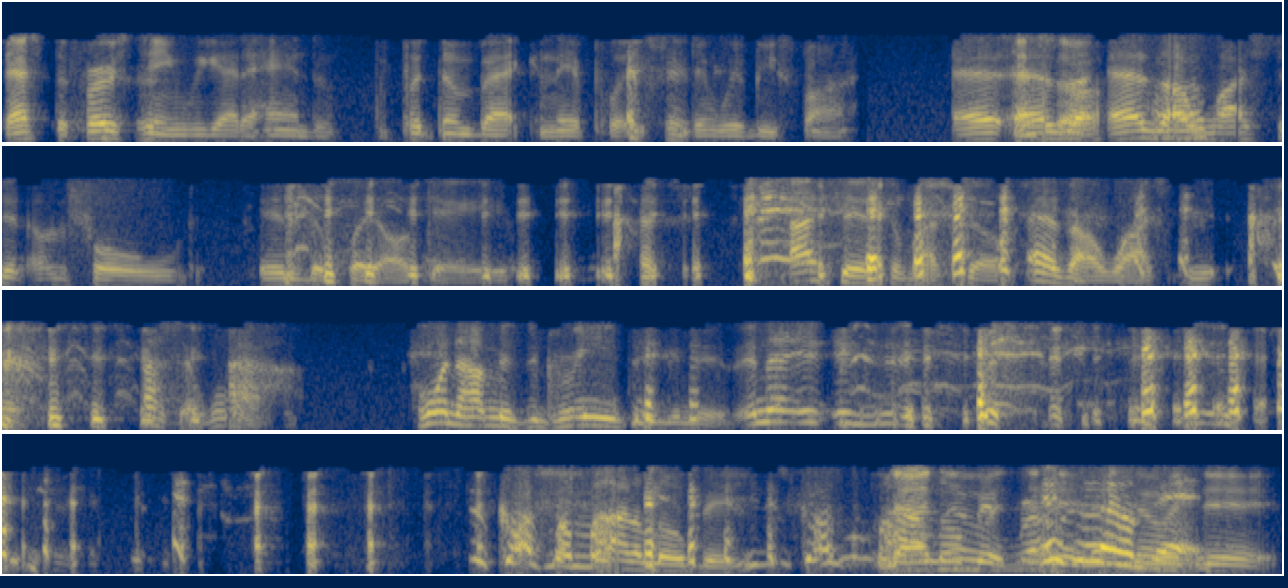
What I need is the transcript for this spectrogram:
that's the first thing we got to handle. Put them back in their place, and then we'll be fine. As, as, all. I, as I Uh-huh. watched it unfold in the playoff game, I said to myself, as I watched it, I said, "Wow, I wonder how Mr. Green thinking this." And that, it, it, it just crossed my mind a little bit. You just crossed my I mind a little know bit, it bro. did. Just a little I it bit.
